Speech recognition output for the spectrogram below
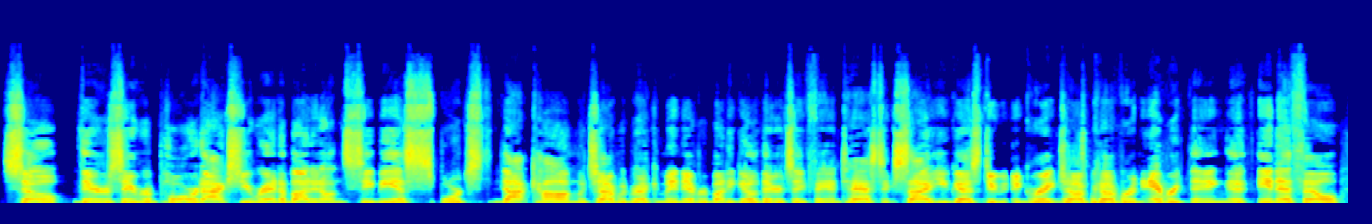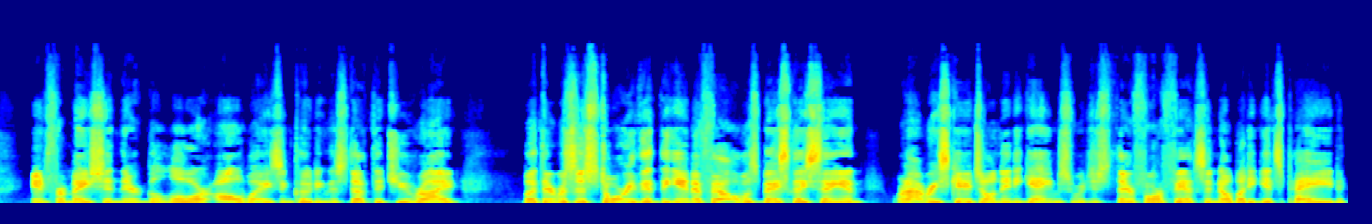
So there's a report. I actually read about it on CBSSports.com, which I would recommend everybody go there. It's a fantastic site. You guys do a great job covering everything. Uh, NFL information there galore always, including the stuff that you write. But there was a story that the NFL was basically saying, we're not rescheduling any games. We're just their forfeits and nobody gets paid.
